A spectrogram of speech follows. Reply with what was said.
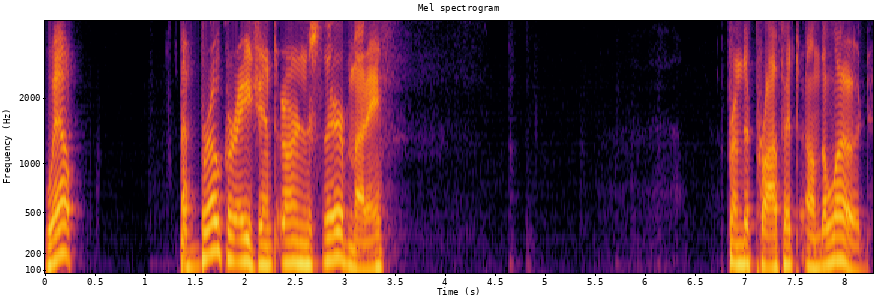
Well, a broker agent earns their money from the profit on the load.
